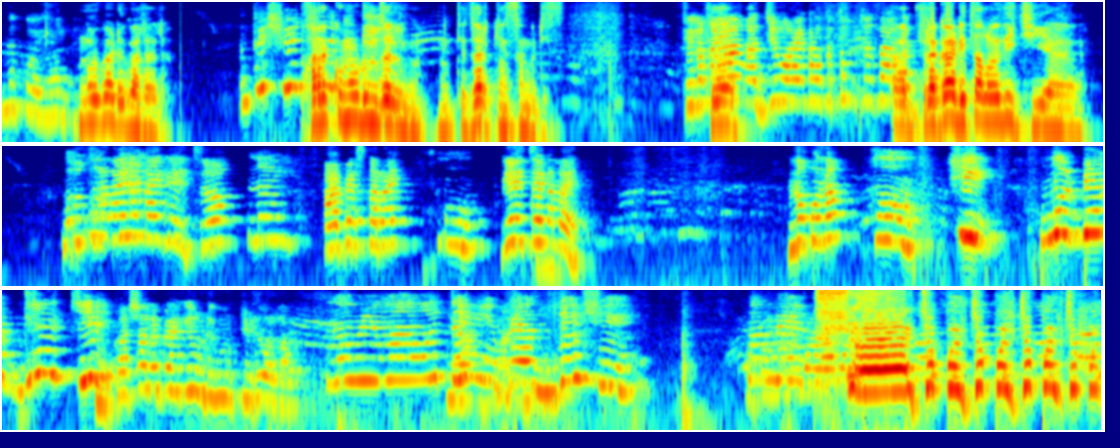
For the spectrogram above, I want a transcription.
नको गाडी घालायला. पिशवीत फार कोण उडून जाईल ते जरकिन संगटीस तिला गाडी चालवा द्यायची या. घ्यायचं? अभ्यास कराय? हो. घ्यायचंय का नाही? नको ना? हो. ही घ्यायची. कशाला बॅग एवढी मोठी डोला चप्पल चप्पल चप्पल चप्पल.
